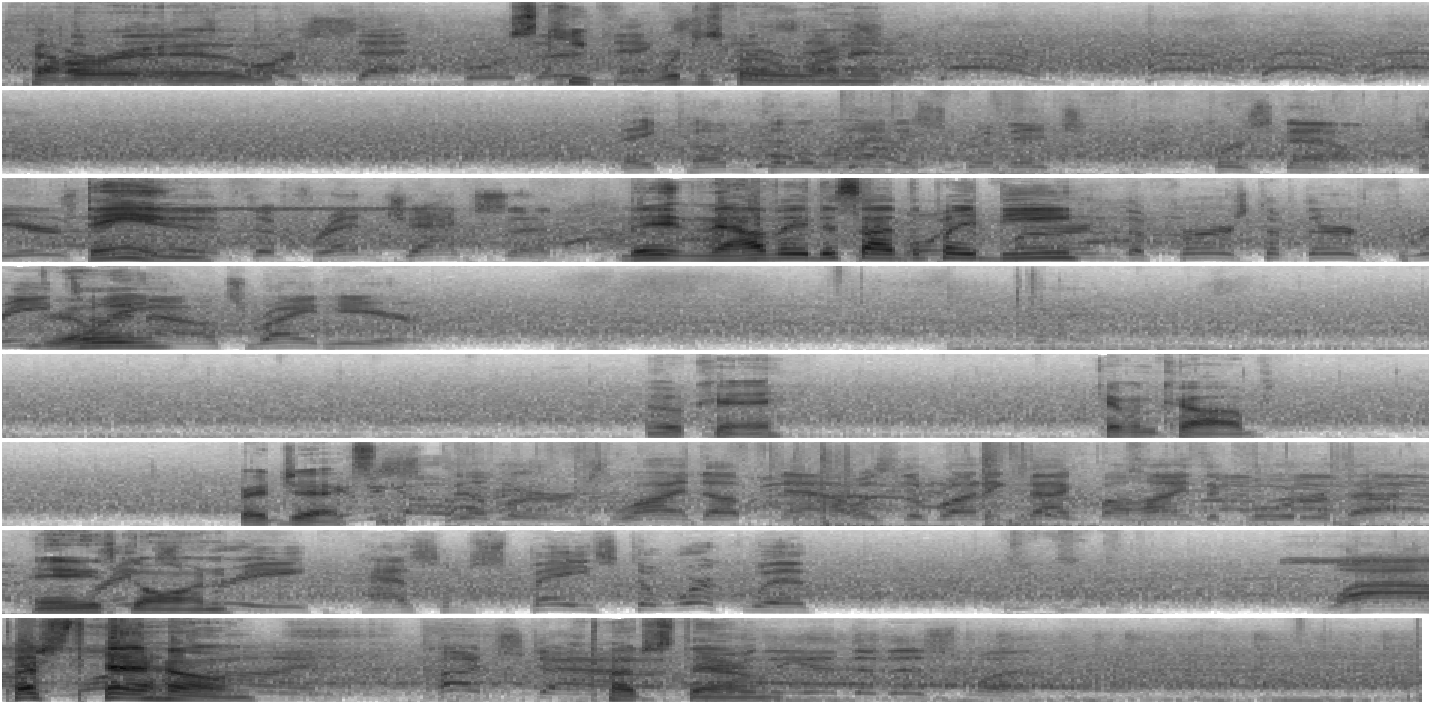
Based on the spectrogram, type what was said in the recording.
Power O. are set for Just keep- we're just gonna run it. They come to the line of scrimmage. First down. Here's Dang. the Fred Jackson. They now they decide to play going D. The first of their three Really? timeouts right here. Okay. Kevin Kolb. Fred Jackson. Spillers lined up now as the running back behind the quarterback. And he's free, has some space to work with. Wow. Touchdown. Touchdown. Touchdown.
